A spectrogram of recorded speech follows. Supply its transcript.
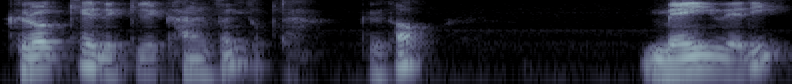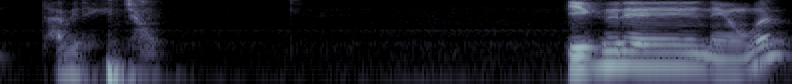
그렇게 느낄 가능성이 높다. 그래서 메이웰이 답이 되겠죠. 이 글의 내용은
